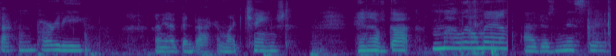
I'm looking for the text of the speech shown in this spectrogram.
Back from the party. I mean, I've been back, I'm like changed. And I've got my little man. I just misted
